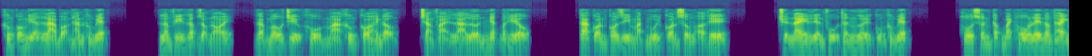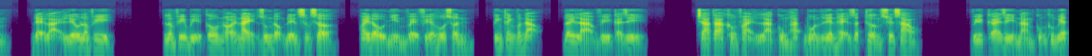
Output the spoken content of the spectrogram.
không có nghĩa là bọn hắn không biết. Lâm phi gấp giọng nói, gặp mẫu chịu khổ mà không có hành động, chẳng phải là lớn nhất bất hiếu. Ta còn có gì mặt mũi còn sống ở thế? Chuyện này liền phụ thân ngươi cũng không biết. Hồ xuân cấp bách hô lên âm thanh đệ lại liễu lâm phi. Lâm phi bị câu nói này rung động đến xứng sở quay đầu nhìn về phía hồ xuân, kinh thanh vấn đạo, đây là vì cái gì? Cha ta không phải là cùng h bốn liên hệ rất thường xuyên sao? Vì cái gì nàng cũng không biết?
